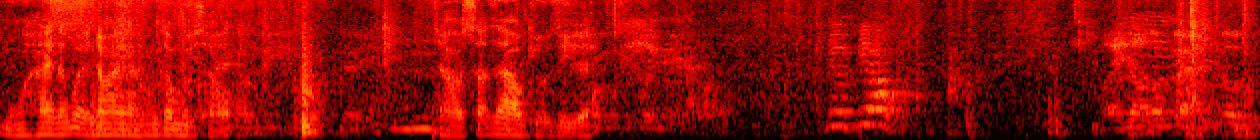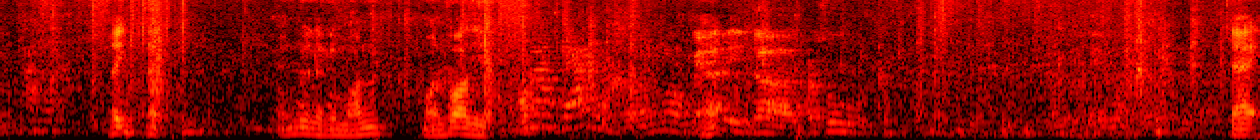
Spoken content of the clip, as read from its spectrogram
mùng 2 tháng 7 năm 2016 chào xã giao kiểu gì đây đấy, đấy. không biết là cái món món võ gì đấy. đấy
